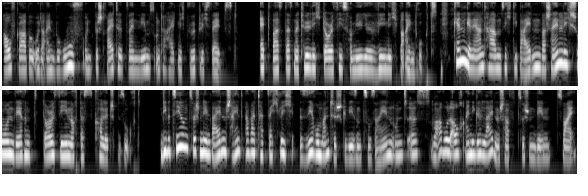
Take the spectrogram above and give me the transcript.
Aufgabe oder einen Beruf und bestreitet seinen Lebensunterhalt nicht wirklich selbst. Etwas, das natürlich Dorothys Familie wenig beeindruckt. Kennengelernt haben sich die beiden wahrscheinlich schon während Dorothy noch das College besucht. Die Beziehung zwischen den beiden scheint aber tatsächlich sehr romantisch gewesen zu sein und es war wohl auch einige Leidenschaft zwischen den zwei.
